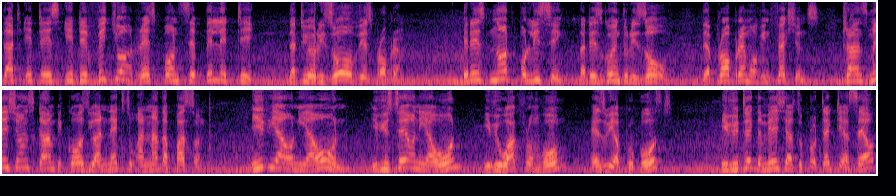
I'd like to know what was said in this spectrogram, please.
that it is individual responsibility that you resolve this problem. It is not policing that is going to resolve the problem of infections. Transmissions come because you are next to another person. If you are on your own, if you stay on your own, if you work from home, as we have proposed, if you take the measures to protect yourself,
